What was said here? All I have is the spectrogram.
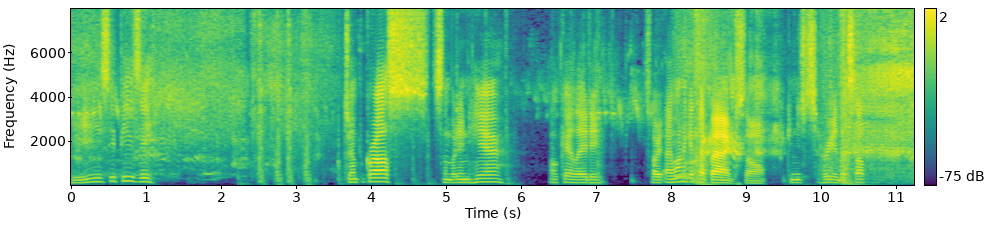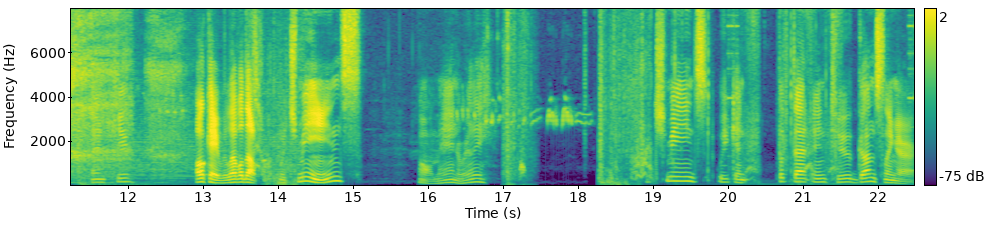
Easy peasy. Jump across. Somebody in here. Okay, lady. Sorry, I want to get that bag, so can you just hurry this up? Thank you. Okay, we leveled up, which means... Oh man, really? Which means we can put that into Gunslinger.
